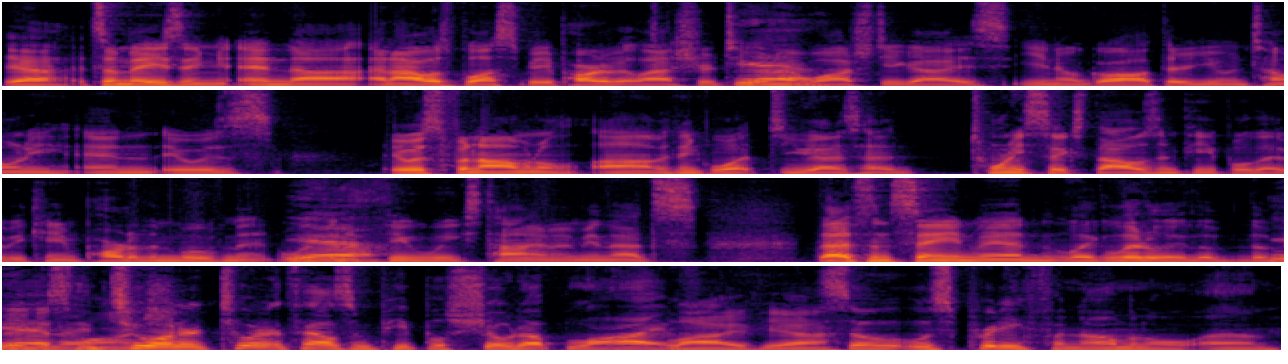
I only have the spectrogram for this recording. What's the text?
Yeah, it's amazing, and uh, and I was blessed to be a part of it last year too. And I watched you guys, you know, go out there, you and Tony, and it was it was phenomenal. Um, I think what you guys had twenty six thousand people that became part of the movement within Yeah. a few weeks' time. I mean, that's that's insane, man. Like literally the, the Yeah, biggest and, launch. 200 200,000 people showed up live. Live, yeah. So it was pretty phenomenal. Um,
